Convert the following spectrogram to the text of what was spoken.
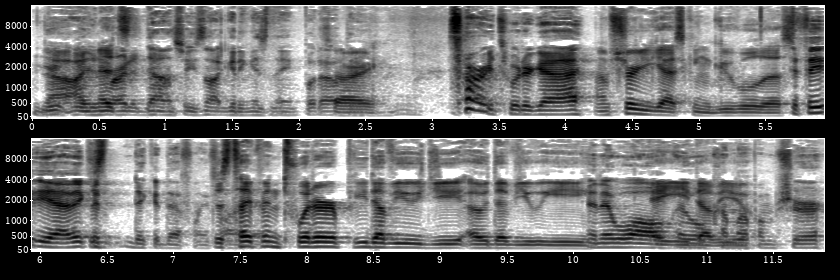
no, your- I didn't write it down, so he's not getting his name put out. Sorry. there. sorry, Twitter guy. I'm sure you guys can Google this. If they, yeah, they could, they could definitely Just type in Twitter PWG OWE and it will all it will come up. I'm sure.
